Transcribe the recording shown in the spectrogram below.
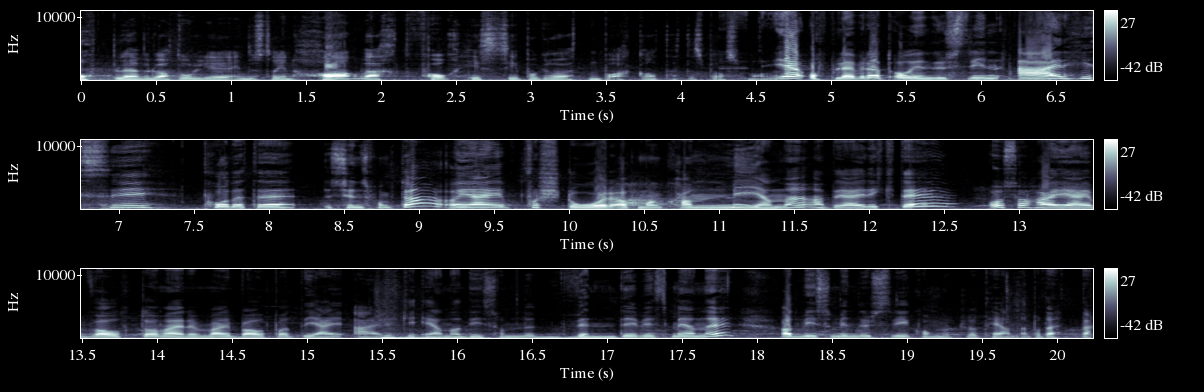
Opplever du at oljeindustrien har vært for hissig på grøten på akkurat dette spørsmålet? Jeg opplever at oljeindustrien er hissig på dette synspunktet. Og jeg forstår at man kan mene at det er riktig. Og så har jeg valgt å være verbal på at jeg er ikke en av de som nødvendigvis mener at vi som industri kommer til å tjene på dette.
